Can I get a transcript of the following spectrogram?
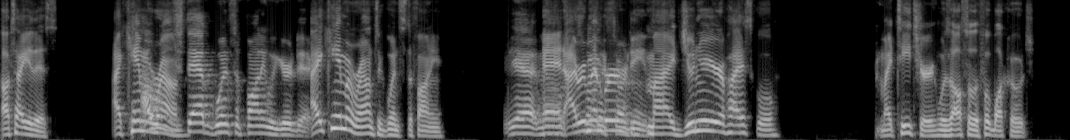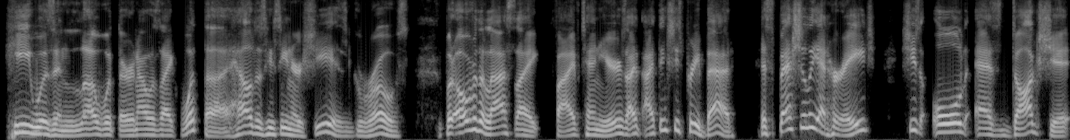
I'll tell you this. I came I around. stab Gwen Stefani with your dick. I came around to Gwen Stefani. yeah, no, and I smells like remember my junior year of high school, my teacher was also the football coach. He was in love with her, and I was like, "What the hell does he see in her? She is gross." But over the last like five, ten years, I, I think she's pretty bad, especially at her age. She's old as dog shit,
